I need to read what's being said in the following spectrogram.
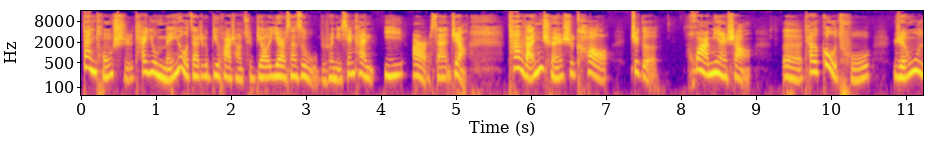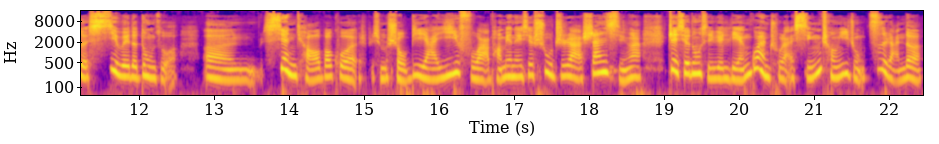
但同时，他又没有在这个壁画上去标一二三四五。比如说，你先看一二三，这样，他完全是靠这个画面上，呃，它的构图、人物的细微的动作，嗯，线条，包括什么手臂啊、衣服啊、旁边的一些树枝啊、山形啊这些东西给连贯出来，形成一种自然的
